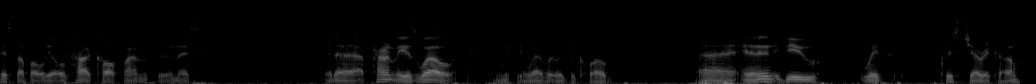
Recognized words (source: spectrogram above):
pissed off all the old hardcore fans doing this. But uh, apparently, as well, let me think whether it was the quote. Uh, in an interview with Chris Jericho,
